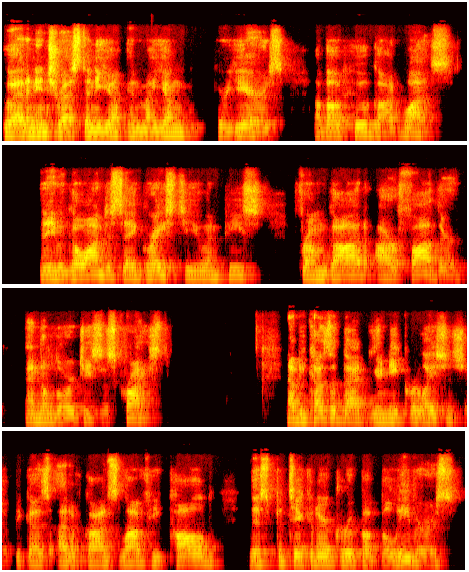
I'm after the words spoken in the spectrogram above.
who had an interest in, young, in my younger years about who God was. And he would go on to say, Grace to you and peace from God our Father and the Lord Jesus Christ. Now, because of that unique relationship, because out of God's love, He called this particular group of believers,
